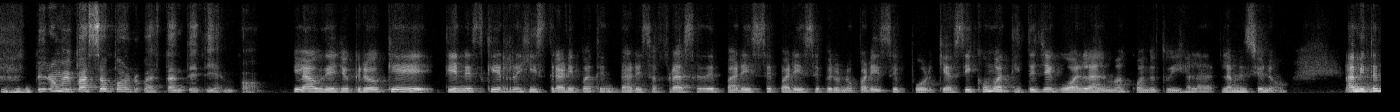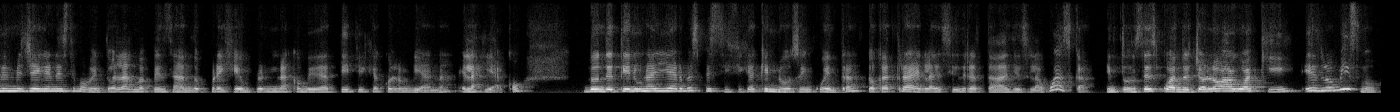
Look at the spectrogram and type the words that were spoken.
pero me pasó por bastante tiempo. Claudia, yo creo que tienes que registrar y patentar esa frase de parece, parece, pero no parece, porque así como a ti te llegó al alma cuando tu hija la, mencionó, a mí también me llega en este momento al alma pensando, por ejemplo, en una comida típica colombiana, el ajiaco, donde tiene una hierba específica que no se encuentra, toca traerla deshidratada y es la huasca. Entonces, cuando yo lo hago aquí, es lo mismo.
